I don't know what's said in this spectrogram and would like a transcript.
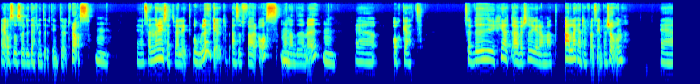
Eh, Och så såg det definitivt inte ut för oss. Mm. Eh, Sen har det ju sett väldigt olika ut, alltså för oss, Mm. mellan dig och mig. Mm. Eh, och att så vi är helt övertygade om att alla kan träffa sin person. Eh,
